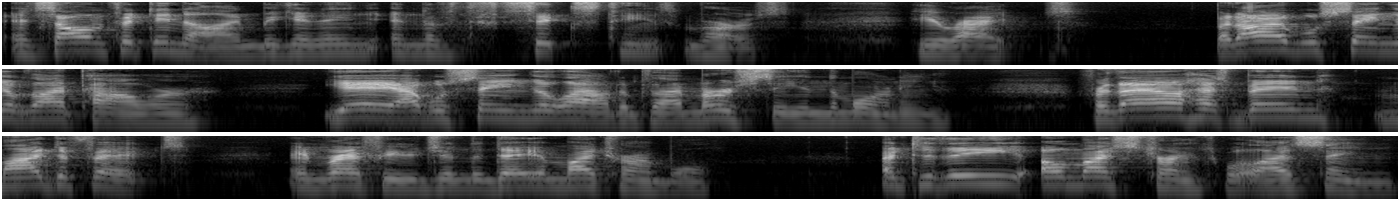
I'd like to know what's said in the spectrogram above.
In Psalm 59, beginning in the 16th verse, he writes, but I will sing of thy power. Yea, I will sing aloud of thy mercy in the morning. For thou hast been my defense and refuge in the day of my trouble. Unto thee, O my strength, will I sing,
